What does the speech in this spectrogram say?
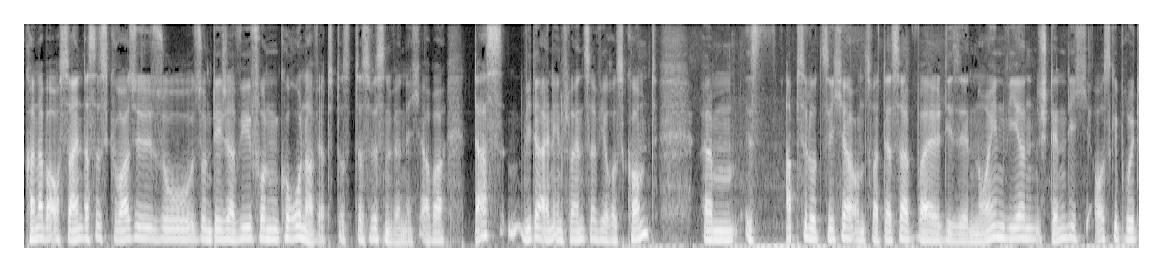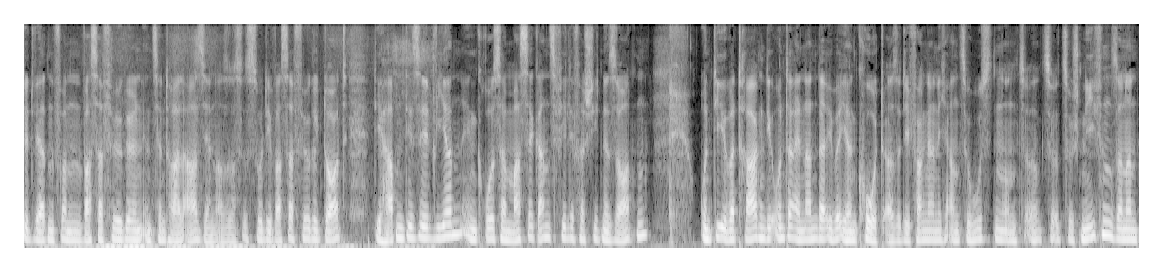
Kann aber auch sein, dass es quasi so, so ein Déjà-vu von Corona wird. Das, das wissen wir nicht. Aber dass wieder ein Influenza-Virus kommt, ähm, ist absolut sicher und zwar deshalb, weil diese neuen Viren ständig ausgebrütet werden von Wasservögeln in Zentralasien. Also es ist so, die Wasservögel dort, die haben diese Viren in großer Masse, ganz viele verschiedene Sorten und die übertragen die untereinander über ihren Kot. Also die fangen ja nicht an zu husten und äh, zu, zu schniefen, sondern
